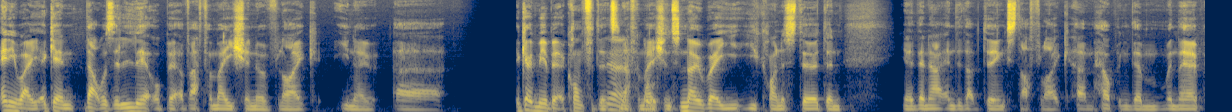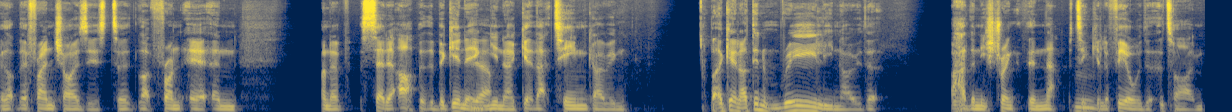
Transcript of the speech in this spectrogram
anyway, again, that was a little bit of affirmation of like, you know, uh, it gave me a bit of confidence Yeah, and affirmation to know where you, you kind of stood. And, you know, then I ended up doing stuff like um, helping them when they opened up their franchises to like front it and kind of set it up at the beginning, Yeah. you know, get that team going. But again, I didn't really know that I had any strength in that particular field at the time.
